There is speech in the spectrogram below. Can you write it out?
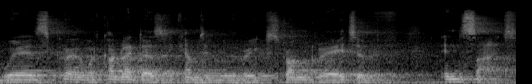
Whereas what Conrad does he comes in with a very strong creative insight.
